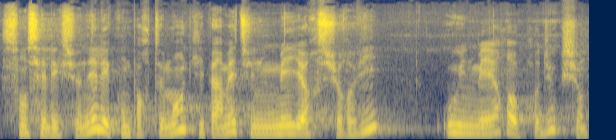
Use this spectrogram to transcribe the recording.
Sont sélectionnés les comportements qui permettent une meilleure survie ou une meilleure reproduction.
